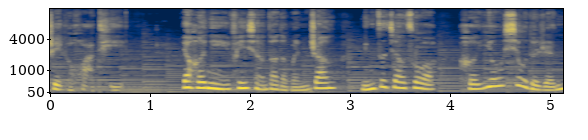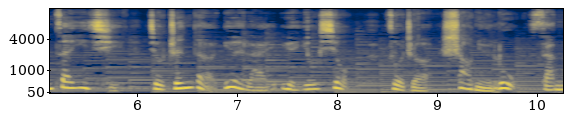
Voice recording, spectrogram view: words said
这个话题。要和你分享到的文章名字叫做《和优秀的人在一起，就真的越来越优秀》，作者少女路三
